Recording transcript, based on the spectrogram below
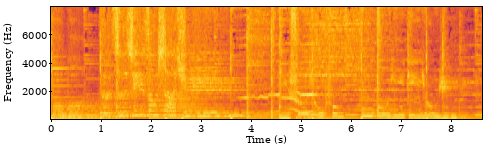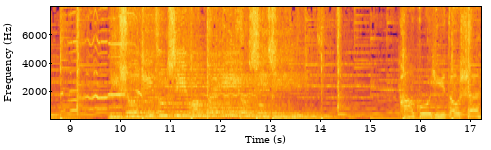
默默的自己走下去。你说有风不一定有雨，你说你总希望过一道山，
